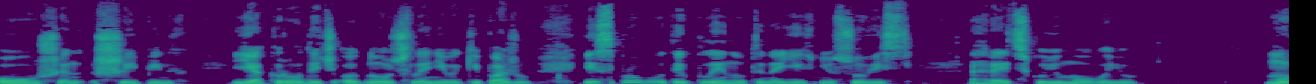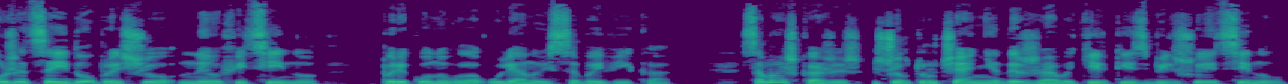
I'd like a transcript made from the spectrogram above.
Ocean Shipping, як родич одного членів екіпажу, і спробувати вплинути на їхню совість грецькою мовою. Може, це й добре, що неофіційно переконувала Уляну із себе Віка. Сама ж кажеш, що втручання держави тільки збільшує ціну.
